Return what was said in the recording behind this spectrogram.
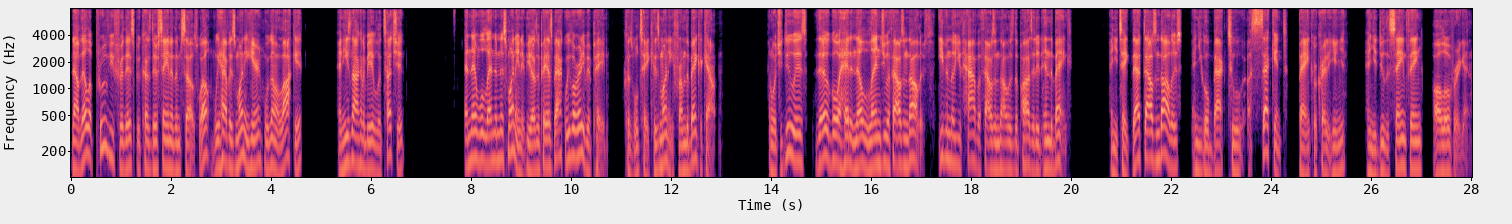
Now they'll approve you for this because they're saying to themselves, well, we have his money here. We're going to lock it and he's not going to be able to touch it. And then we'll lend him this money. And if he doesn't pay us back, we've already been paid because we'll take his money from the bank account. And what you do is they'll go ahead and they'll lend you a $1,000, even though you have a $1,000 deposited in the bank. And you take that $1,000 and you go back to a second bank or credit union and you do the same thing all over again.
